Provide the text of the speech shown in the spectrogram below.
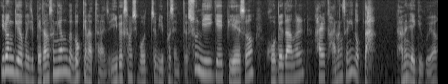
이런 기업은 이제 배당 성향도 높게 나타나죠. 235.2% 순이익에 비해서 고배당을 할 가능성이 높다 라는 얘기고요.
